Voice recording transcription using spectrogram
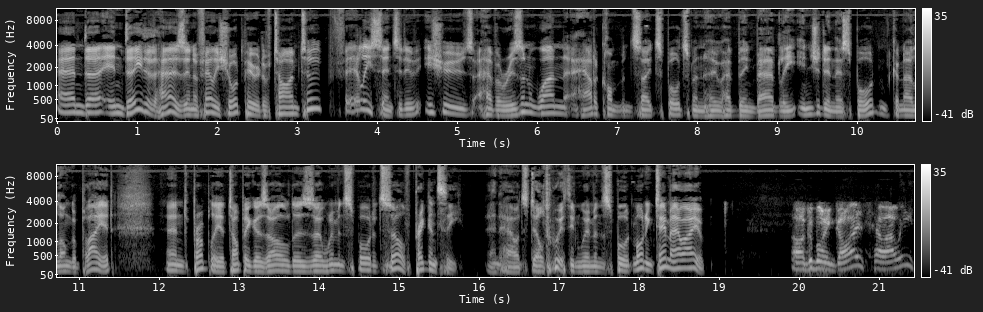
and uh, indeed it has in a fairly short period of time. Two fairly sensitive issues have arisen. One, how to compensate sportsmen who have been badly injured in their sport and can no longer play it. And probably a topic as old as uh, women's sport itself, pregnancy, and how it's dealt with in women's sport. Morning, Tim. How are you? Oh, good morning, guys. How are we?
